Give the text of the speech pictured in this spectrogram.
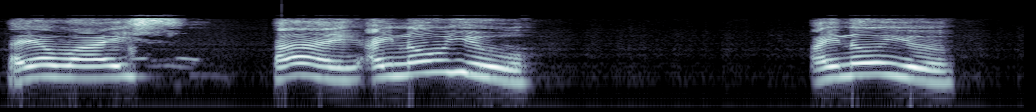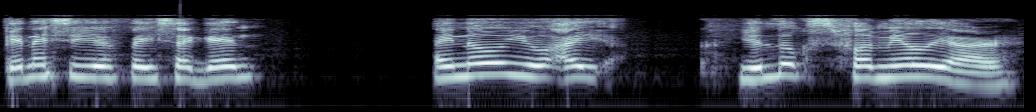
Hi, Wise. Hi, I know you. I know you. Can I see your face again? I know you. I you looks familiar.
